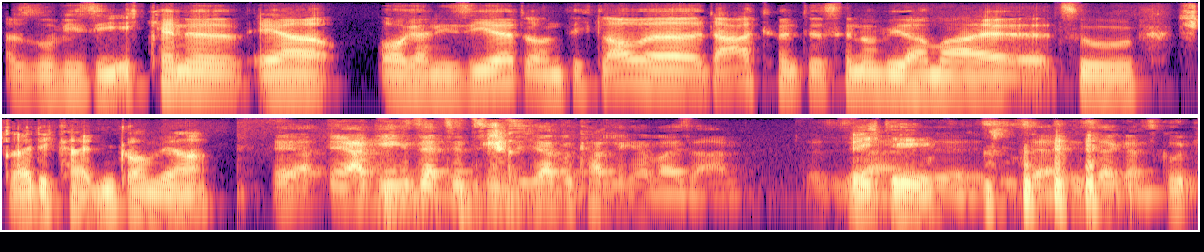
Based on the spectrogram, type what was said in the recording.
also so wie sie ich kenne, eher organisiert und ich glaube, da könnte es hin und wieder mal zu Streitigkeiten kommen, ja. Ja, ja Gegensätze ziehen sich ja bekanntlicherweise an. Das ist Richtig. Ja, ist, ja, ist ja ganz gut.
